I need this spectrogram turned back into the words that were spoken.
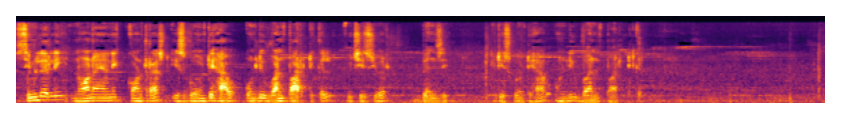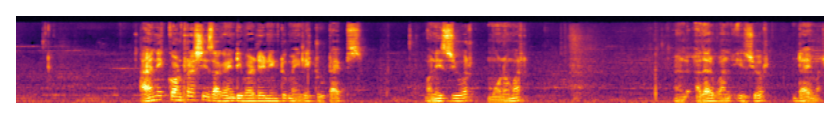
Similarly, non-ionic contrast is going to have only one particle which is your benzene. It is going to have only one particle. Ionic contrast is again divided into mainly two types. One is your monomer and other one is your dimer.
